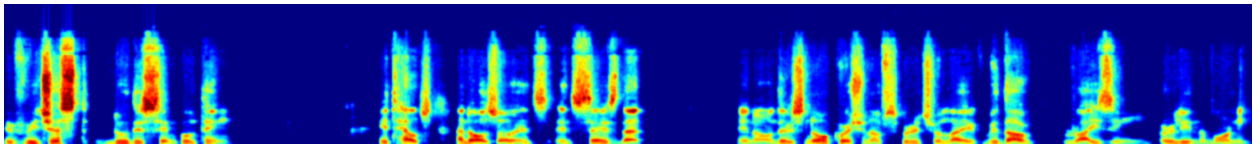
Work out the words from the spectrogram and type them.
If we just do this simple thing, it helps. And also, it's it says that you know there's no question of spiritual life without rising early in the morning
